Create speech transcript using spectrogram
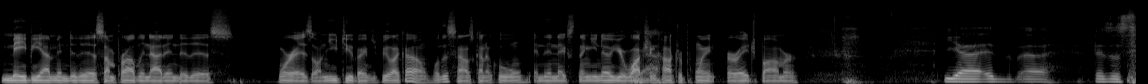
maybe I'm into this. I'm probably not into this. Whereas on YouTube, I can just be like, oh, well, this sounds kind of cool. And then next thing you know, you're watching Yeah. ContraPoint or H Bomber. Yeah, it, uh, this is.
